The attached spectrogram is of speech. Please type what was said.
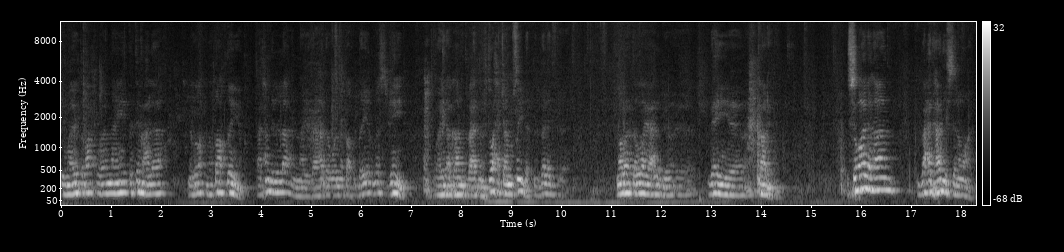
فيما يطرح وأنها هي تتم على نطاق ضيق. الحمد لله أن إذا هذا هو النطاق الضيق بس جيد. وإذا كانت بعد مفتوحة كان مصيبة. البلد مرت الله يعلم بأي كارثة. السؤال الآن بعد هذه السنوات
